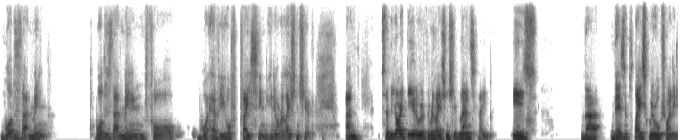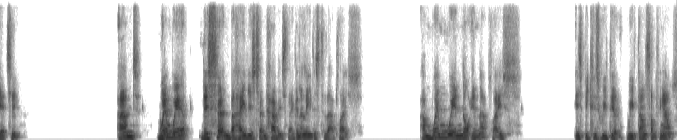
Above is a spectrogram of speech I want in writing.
what does that mean? What does that mean for whatever you're facing in your relationship? And so the idea of the relationship landscape is that there's a place we're all trying to get to. And when we're there's certain behaviors, certain habits that are going to lead us to that place. And when we're not in that place, it's because we've we've done something else.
